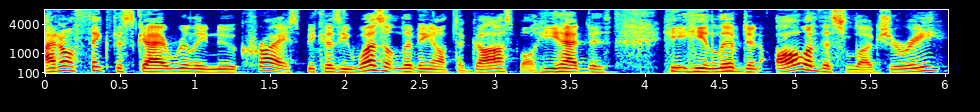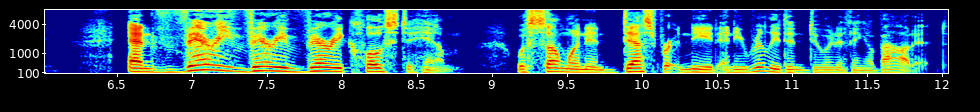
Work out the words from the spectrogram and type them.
I don't think this guy really knew Christ because he wasn't living out the gospel. He, had to, he, he lived in all of this luxury, and very, very, very close to him was someone in desperate need, and he really didn't do anything about it.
